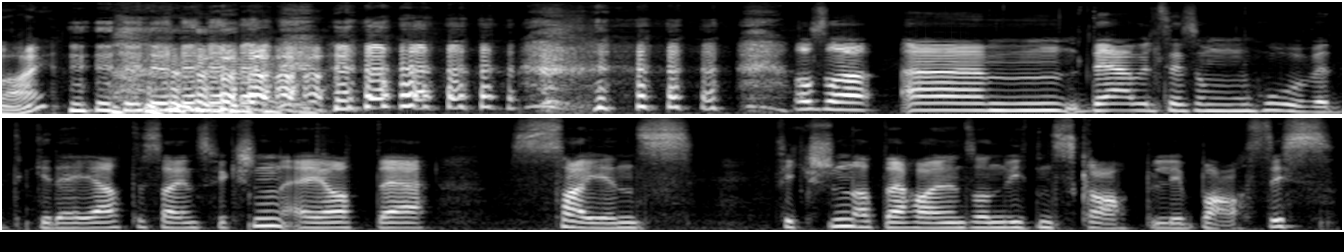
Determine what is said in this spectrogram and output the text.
Nei? Altså, um, det jeg vil si som hovedgreia til science fiction, er jo at det er science fiction, at det har en sånn vitenskapelig basis.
